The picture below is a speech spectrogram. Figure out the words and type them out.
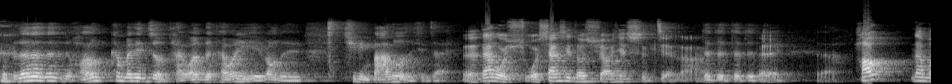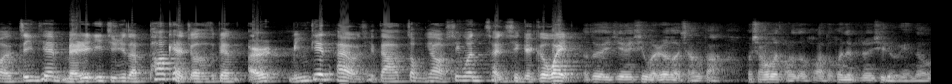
那那那好像看半天只有台湾，跟台湾也让的七零八落的现在。呃，但我我相信都需要一些时间啦。对对对对对对，对啊。好，那么今天每日一金句的 Pocket 就到这边，而明天还有其他重要新闻呈现给各位。那对于今天新闻任何想法或想和我们讨论的话，都欢迎在评论区留言哦。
